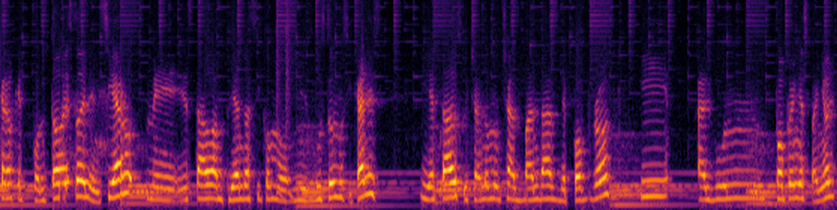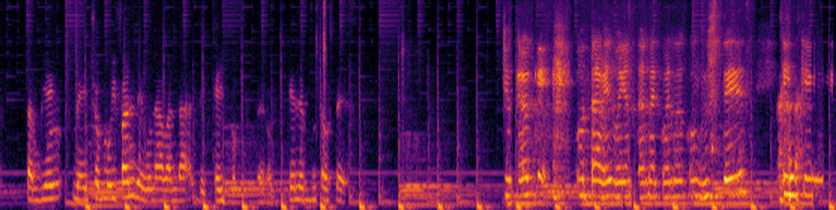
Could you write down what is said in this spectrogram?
creo que con todo esto del encierro me he estado ampliando así como mis gustos musicales y he estado escuchando muchas bandas de pop rock y algún pop en español. También me he hecho muy fan de una banda de K-pop, pero ¿qué les gusta a ustedes? Yo creo que otra vez voy a estar de acuerdo con ustedes en que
